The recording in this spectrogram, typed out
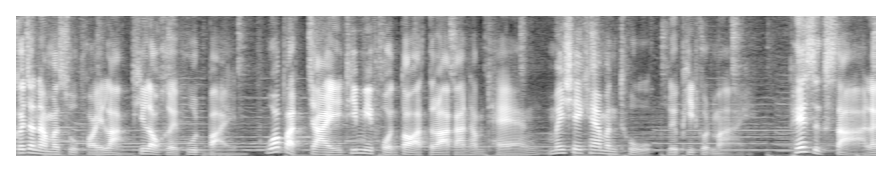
ก็จะนำมาสู่พอยต์หลักที่เราเคยพูดไปว่าปัจจัยที่มีผลต่ออัตราการทำแท้ง ไม่ใช่แค่มันถูกหรือผิดกฎหมาย เพศศึกษาและ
